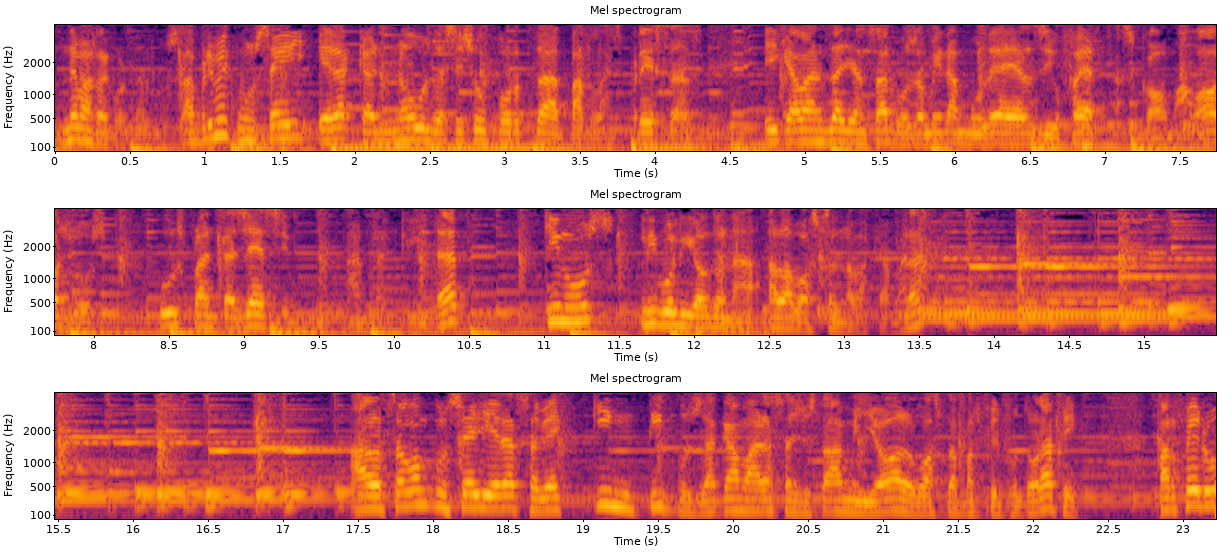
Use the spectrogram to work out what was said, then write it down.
anem a recordar-los. El primer consell era que no us deixéssiu portar per les presses i que abans de llançar-vos a mirar models i ofertes com a bojos, us plantegéssiu, amb tranquil·litat, quin ús li volíeu donar a la vostra nova càmera. El segon consell era saber quin tipus de càmera s'ajustava millor al vostre perfil fotogràfic. Per fer-ho,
